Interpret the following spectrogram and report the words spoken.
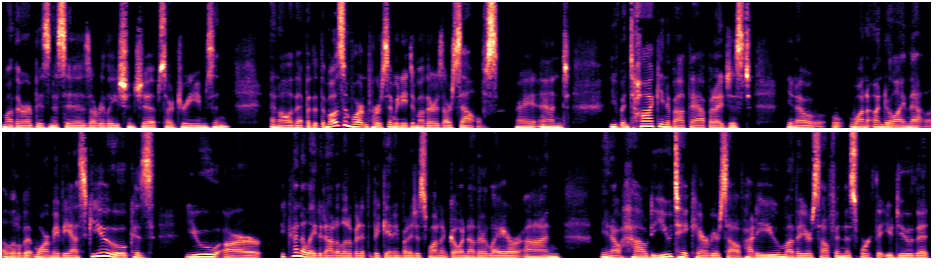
mother our businesses, our relationships, our dreams and, and all of that. But that the most important person we need to mother is ourselves right? And you've been talking about that, but I just, you know, want to underline that a little bit more, maybe ask you, because you are you kind of laid it out a little bit at the beginning, but I just want to go another layer on, you know, how do you take care of yourself? How do you mother yourself in this work that you do that,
